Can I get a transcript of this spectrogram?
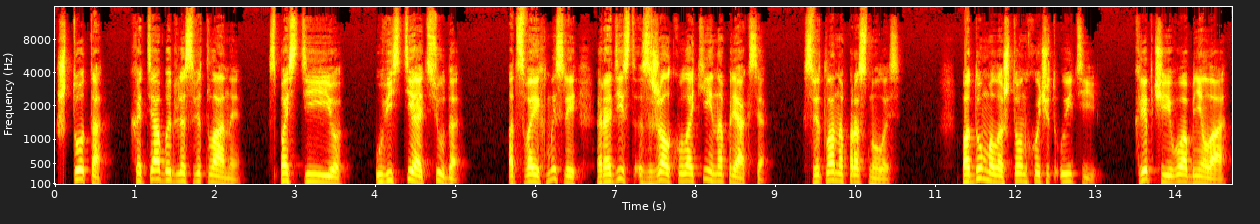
что-то хотя бы для Светланы? Спасти ее? Увести отсюда? От своих мыслей радист сжал кулаки и напрягся. Светлана проснулась. Подумала, что он хочет уйти. Крепче его обняла.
